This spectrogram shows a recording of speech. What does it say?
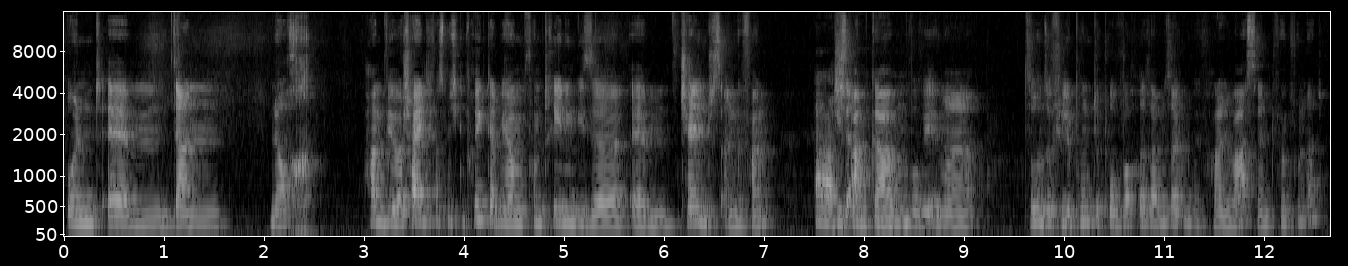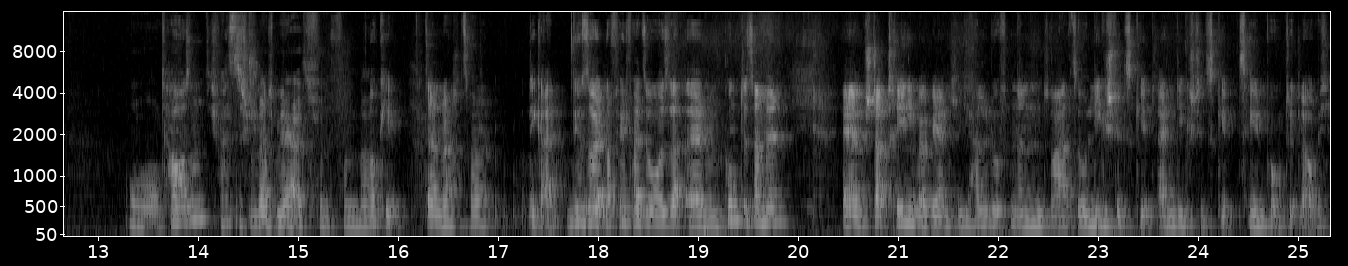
Und ähm, dann noch haben wir wahrscheinlich, was mich geprägt hat, wir haben vom Training diese ähm, Challenges angefangen. Ah, diese stimmt. Abgaben, wo wir immer so und so viele Punkte pro Woche sammeln sollten. Wie viel war es denn? 500? Oh. 1000? Ich weiß es schon nicht mehr. mehr als 500. Okay, dann war es egal. Wir sollten auf jeden Fall so ähm, Punkte sammeln. Ähm, statt Training, weil wir ja nicht in die Halle durften, dann war es so Liegestütz gibt, ein Liegestütz gibt 10 Punkte, glaube ich.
